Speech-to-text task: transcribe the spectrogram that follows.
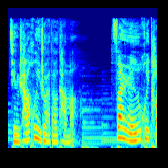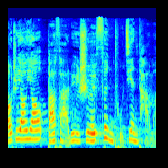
警察会抓到他吗？犯人会逃之夭夭，把法律视为粪土践踏吗？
